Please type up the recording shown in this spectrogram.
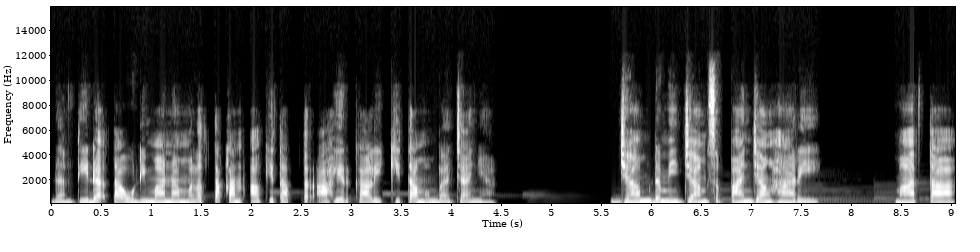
dan tidak tahu di mana meletakkan Alkitab terakhir kali kita membacanya. Jam demi jam sepanjang hari, mata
